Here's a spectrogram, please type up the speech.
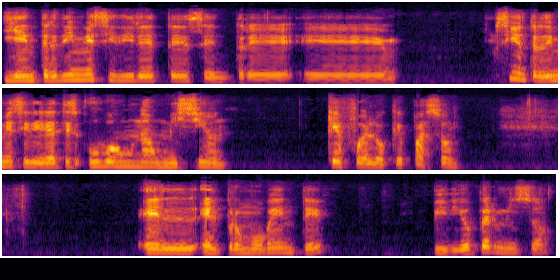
Y entre dimes y diretes, entre... Eh, sí, entre dimes y diretes hubo una omisión. ¿Qué fue lo que pasó? El, promovente pidió permiso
